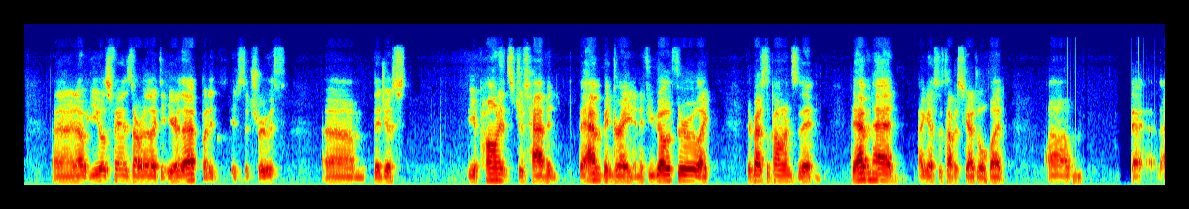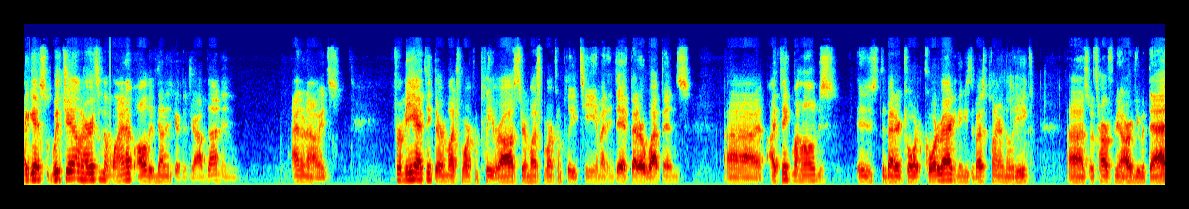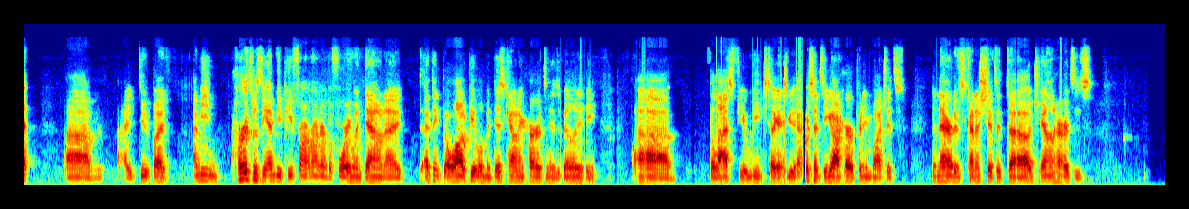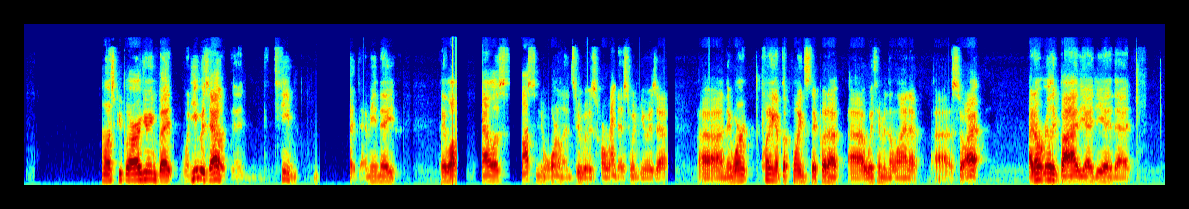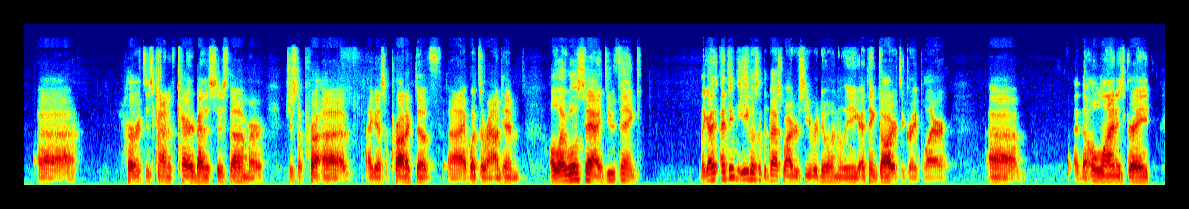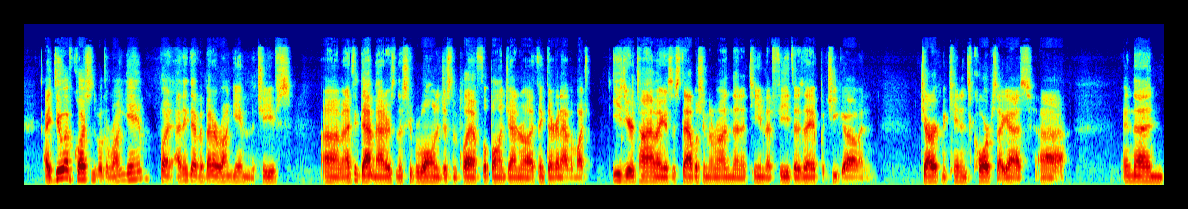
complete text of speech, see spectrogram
And I know Eagles fans don't really like to hear that, but it, it's the truth. Um, they just the opponents just haven't they haven't been great. And if you go through like their best opponents, they they haven't had I guess the toughest schedule, but um, I guess with Jalen Hurts in the lineup, all they've done is get the job done, and I don't know. It's for me. I think they're a much more complete roster, a much more complete team. I think they have better weapons. Uh, I think Mahomes is the better quarterback. I think he's the best player in the league. Uh, so it's hard for me to argue with that. Um, I do, but I mean, Hurts was the MVP front runner before he went down. I I think a lot of people have been discounting Hurts and his ability uh, the last few weeks. I guess ever since he got hurt, pretty much it's the narrative's kind of shifted to uh, Jalen Hurts is most people are arguing. But when he was out, the team, I mean, they they lost Dallas, lost New Orleans, who was horrendous when he was out. Uh, and they weren't putting up the points they put up uh, with him in the lineup. Uh, so I, I don't really buy the idea that uh, Hurts is kind of carried by the system or just a pro, uh, I guess a product of uh, what's around him. Although I will say I do think like I, I think the Eagles have the best wide receiver duo in the league. I think Goedert's a great player. Um, the O line is great. I do have questions about the run game, but I think they have a better run game than the Chiefs. Um, and I think that matters in the Super Bowl and just in playoff football in general. I think they're going to have a much easier time, I guess, establishing the run than a team that feeds Isaiah Pacheco and Jerick McKinnon's corpse, I guess. Uh, and then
